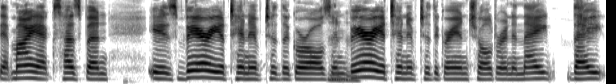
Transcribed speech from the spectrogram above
that my ex husband is very attentive to the girls Mm-hmm. and very attentive to the grandchildren, and they they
